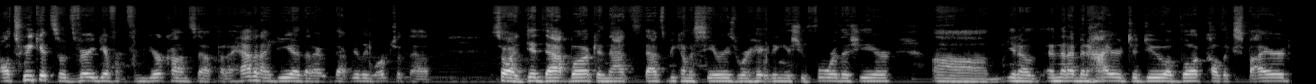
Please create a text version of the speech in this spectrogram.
I'll tweak it so it's very different from your concept, but I have an idea that I, that really works with that. So I did that book, and that's that's become a series. We're hitting issue four this year, um, you know. And then I've been hired to do a book called Expired,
